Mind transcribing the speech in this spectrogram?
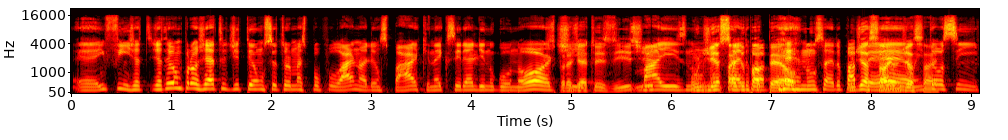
É, enfim, já, já teve um projeto de ter um setor mais popular no Allianz Parque, né? Que seria ali no Gol Norte. Esse projeto existe, mas não, um dia não sai do papel. É, não sai do Um dia papel. sai, um dia sai. Então, assim,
